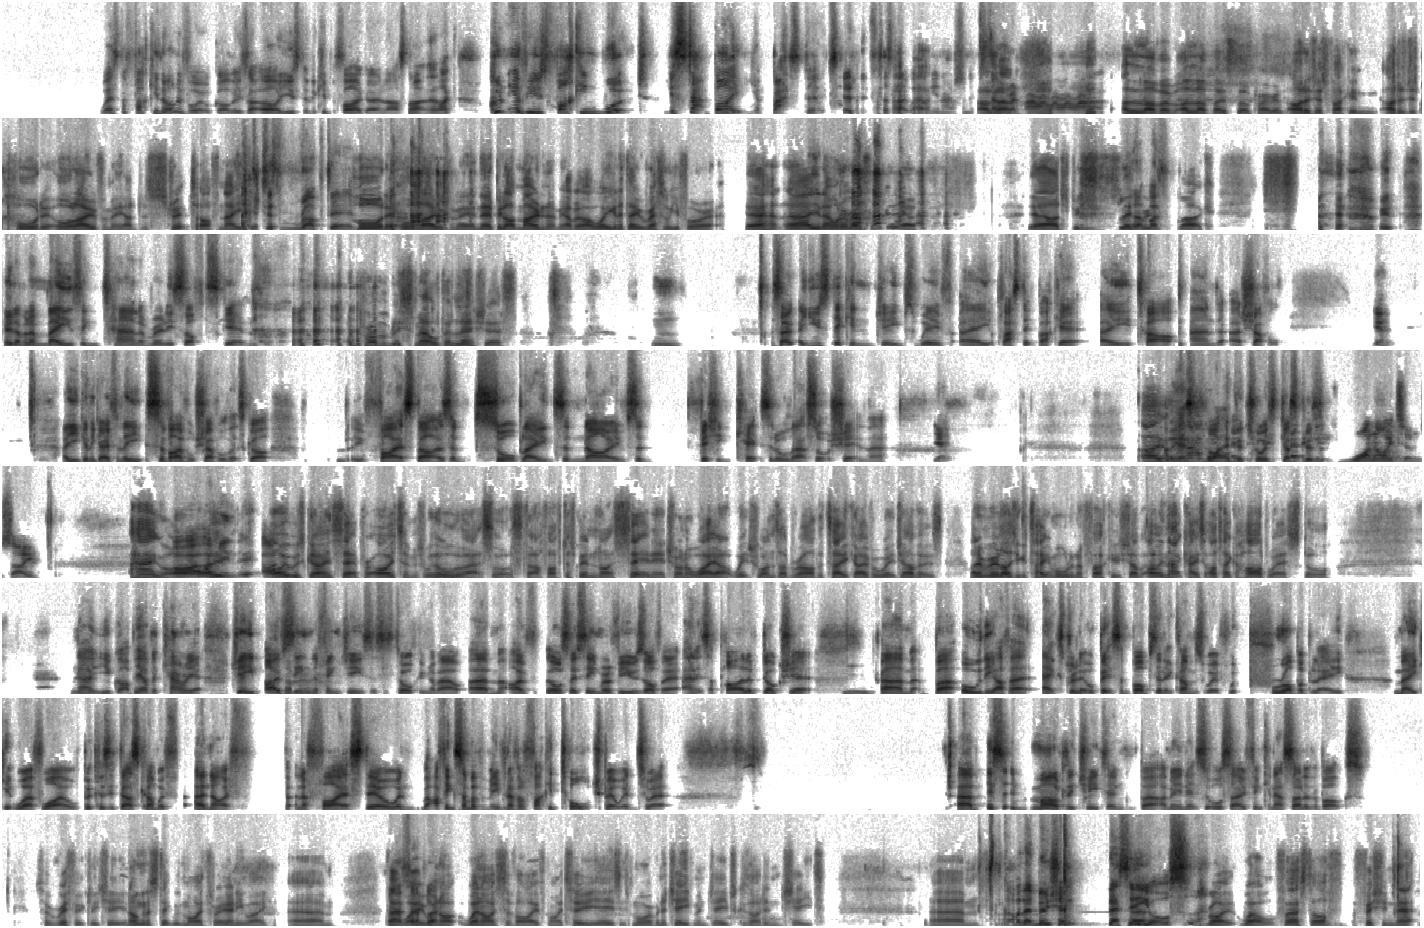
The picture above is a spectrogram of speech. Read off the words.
"Where's the fucking olive oil gone?" He's like, "Oh, I used it to keep the fire going last night." And they're like, "Couldn't you have used fucking wood? You sat by it, you bastard." it's just like, well, you know, it's an I love- accelerant. I love them. I love those sort of programs. I'd have just fucking, I'd have just poured it all over me. I'd just stripped off naked, just rubbed it. poured it all over me, and they'd be like moaning at me. I'd be like, "What are you gonna do? Wrestle you for it? Yeah? No, you don't want to wrestle? yeah. Yeah, I'd just be slippery my- fuck. He'd, he'd have an amazing tan and really soft skin. It probably smell delicious. Hmm. So, are you sticking Jeeves with a plastic bucket, a tarp, and a shovel? Yeah. Are you going to go for the survival shovel that's got fire starters and saw blades and knives and fishing kits and all that sort of shit in there? Oh, I mean, that's quite on. a good choice, just because. One item. So Hang on. Oh, I, I, I mean, it- I, I was going separate items with all of that sort of stuff. I've just been like sitting here trying to weigh up which ones I'd rather take over which others. I didn't realize you could take them all in a fucking shovel. Oh, in that case, I'll take a hardware store. No, you've got to be able to carry it. Gee, I've seen the thing Jesus is talking about. Um, I've also seen reviews of it, and it's a pile of dog shit. Hmm. Um, but all the other extra little bits and bobs that it comes with would probably make it worthwhile because it does come with a knife and a fire still, and I think some of them even have a fucking torch built into it. Um, it's mildly cheating, but I mean, it's also thinking outside of the box. Terrifically cheating. I'm going to stick with my three anyway. Um, that way, when I when I survive my two years, it's more of an achievement, Jeeves, because I didn't cheat. Um, Come on then, Boucher. Let's hear Uh, yours. right. Well, first off, a fishing net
